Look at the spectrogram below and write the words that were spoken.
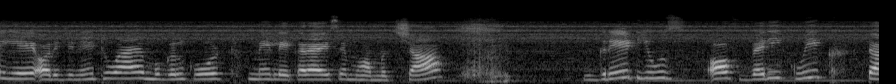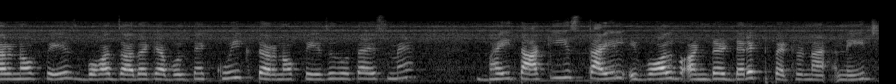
ये ओरिजिनेट हुआ है। मुगल कोर्ट में लेकर आए इसे Mohammad Shah. Great use of very quick turn of phrase बहुत ज़्यादा क्या बोलते हैं? क्विक टर्न ऑफ़ फेजेस होता है इसमें। भाई, ताकि style evolve under direct patronage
